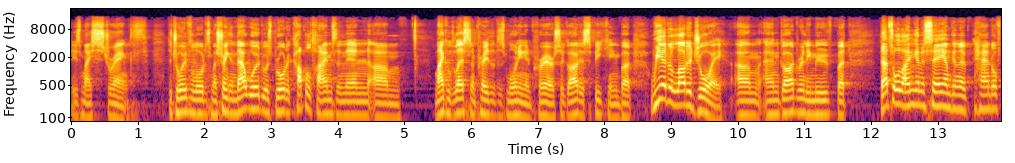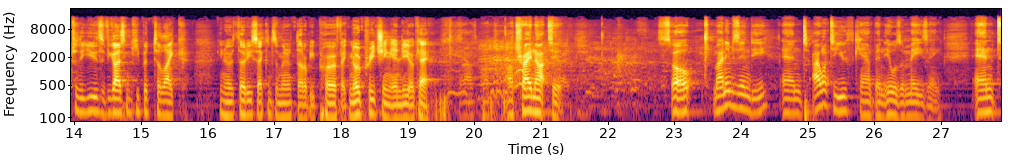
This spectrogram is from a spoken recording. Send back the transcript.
is my strength. The joy of the Lord is my strength. And that word was brought a couple times, and then um, Michael Glessner prayed it this morning in prayer. So God is speaking. But we had a lot of joy, um, and God really moved. But that's all I'm going to say. I'm going to hand off to the youth. If you guys can keep it to like, you know, 30 seconds a minute, that'll be perfect. No preaching, Indy. Okay. I'll try not to. So, my name is Indy, and I went to youth camp, and it was amazing. And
